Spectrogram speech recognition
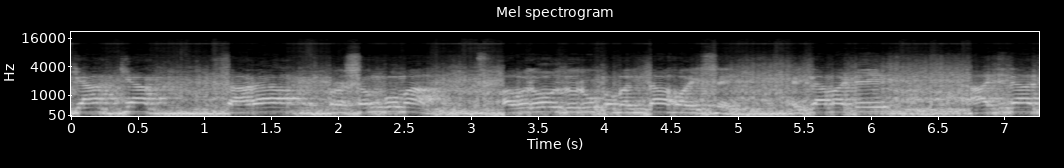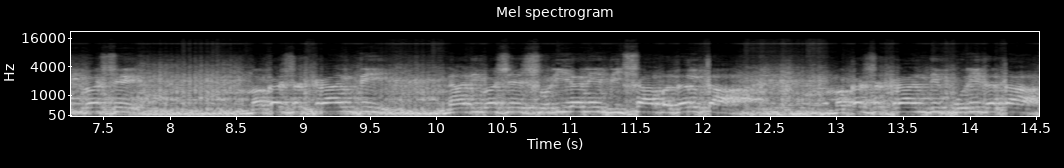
ક્યાંક ક્યાંક સારા પ્રસંગોમાં અવરોધરૂપ બનતા હોય છે. એટલા માટે આજના દિવસે મકર સંક્રાંતિ દિવસે સૂર્યની દિશા બદલતા મકર સંક્રાંતિ પૂરી થતા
